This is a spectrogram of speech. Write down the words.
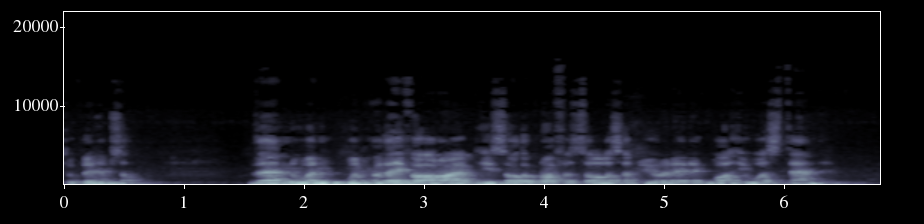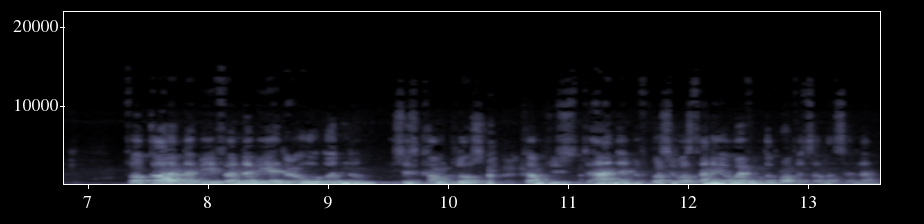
to clean himself. Then when, when Hudayfa arrived, he saw the Prophet ﷺ urinating while he was standing. فقال النبي فالنبي يدعوه أدنى He says, come closer, come please, to hand him. Of course, he was standing away from the Prophet ﷺ.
